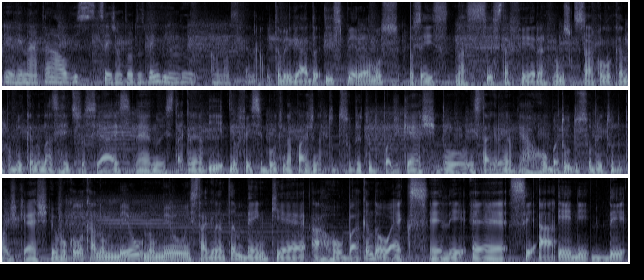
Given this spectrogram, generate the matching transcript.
Eu, Renata Alves, sejam todos bem-vindos ao nosso canal. Muito obrigado e esperamos vocês na sexta-feira. Vamos estar colocando, publicando nas redes sociais, né? No Instagram e no Facebook, na página Tudo Sobre Tudo Podcast do Instagram, que é arroba Tudo Sobre Tudo Podcast. Eu vou colocar no meu, no meu Instagram também, que é arroba CandleX. Ele é C-A-N-D-O-W-E-S-K-Y.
